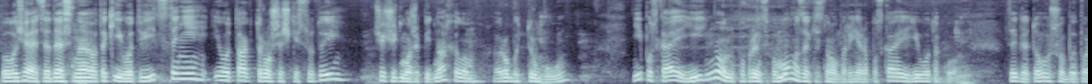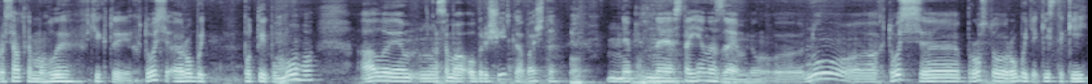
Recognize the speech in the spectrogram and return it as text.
Получається, десь на такій от відстані, і отак трошечки сюди, чуть-чуть може під нахилом, робить трубу і пускає її, ну, по принципу мого захисного бар'єра, пускає її отако. Це для того, щоб поросятка могли втікти. Хтось робить по типу мого, але сама обрешітка, бачите, не, не стає на землю. Е, Ну, е, хтось е, просто робить якийсь такий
